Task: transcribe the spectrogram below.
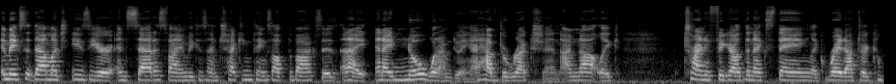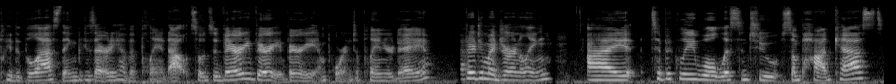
it makes it that much easier and satisfying because I'm checking things off the boxes and I and I know what I'm doing. I have direction. I'm not like trying to figure out the next thing like right after I completed the last thing because I already have it planned out. So it's very very very important to plan your day. After I do my journaling, I typically will listen to some podcasts,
